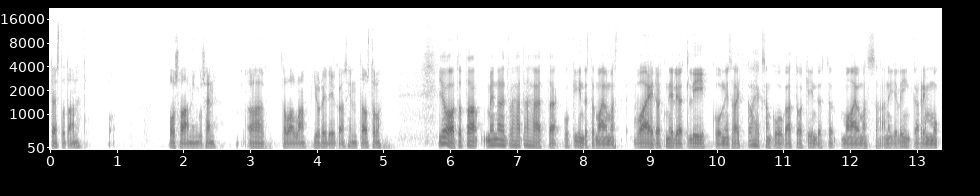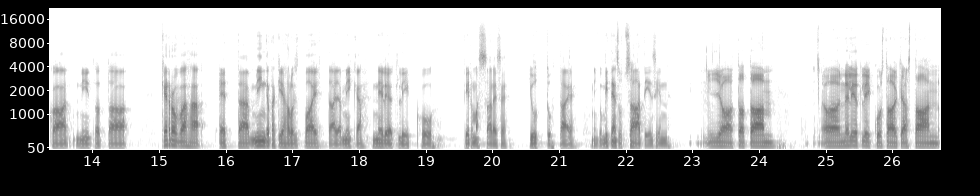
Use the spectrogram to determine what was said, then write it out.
testataan, että osaa niin kuin sen äh, tavallaan juridiikan siinä taustalla. Joo, tota, mennään nyt vähän tähän, että kun kiinteistömaailmasta vaihdot, neljät liikkuu, niin sait kahdeksan kuukautta kiinteistömaailmassa, ainakin linkkarin mukaan, niin tota, kerro vähän, että minkä takia haluaisit vaihtaa ja mikä neljät liikkuu firmassa oli se juttu tai niin kuin, miten sut saatiin sinne? Joo, tota, Ö, Neliöt liikkuusta oikeastaan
